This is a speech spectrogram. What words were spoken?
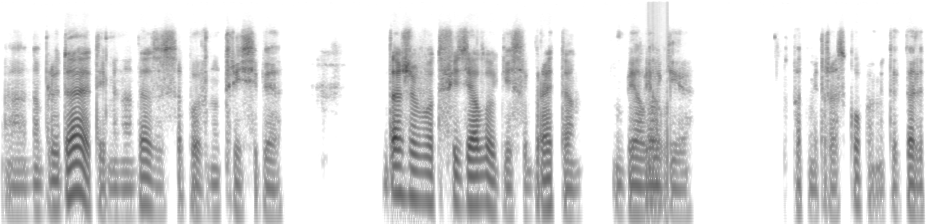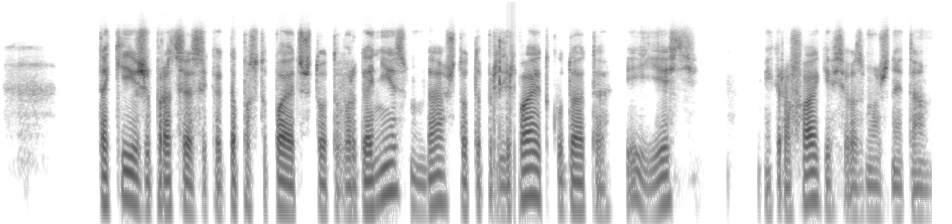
а, наблюдает именно да, за собой внутри себя, даже вот физиология, если брать там биологию под микроскопом и так далее, такие же процессы, когда поступает что-то в организм, да, что-то прилипает куда-то, и есть микрофаги всевозможные там,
